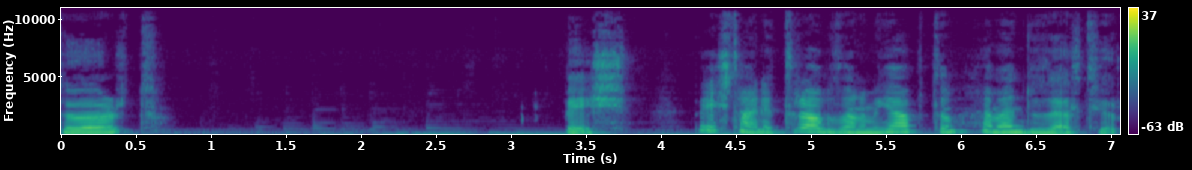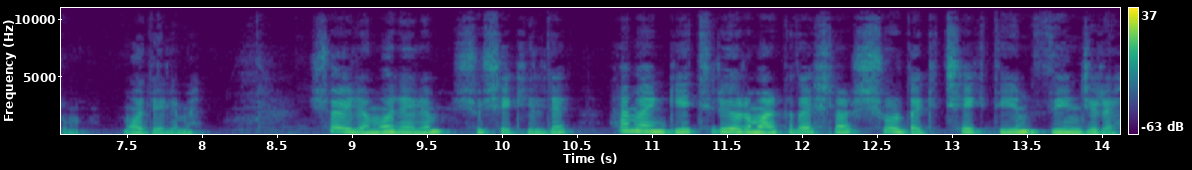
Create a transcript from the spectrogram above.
4 5 5 tane trabzanımı yaptım. Hemen düzeltiyorum modelimi. Şöyle modelim şu şekilde. Hemen getiriyorum arkadaşlar. Şuradaki çektiğim zincire.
